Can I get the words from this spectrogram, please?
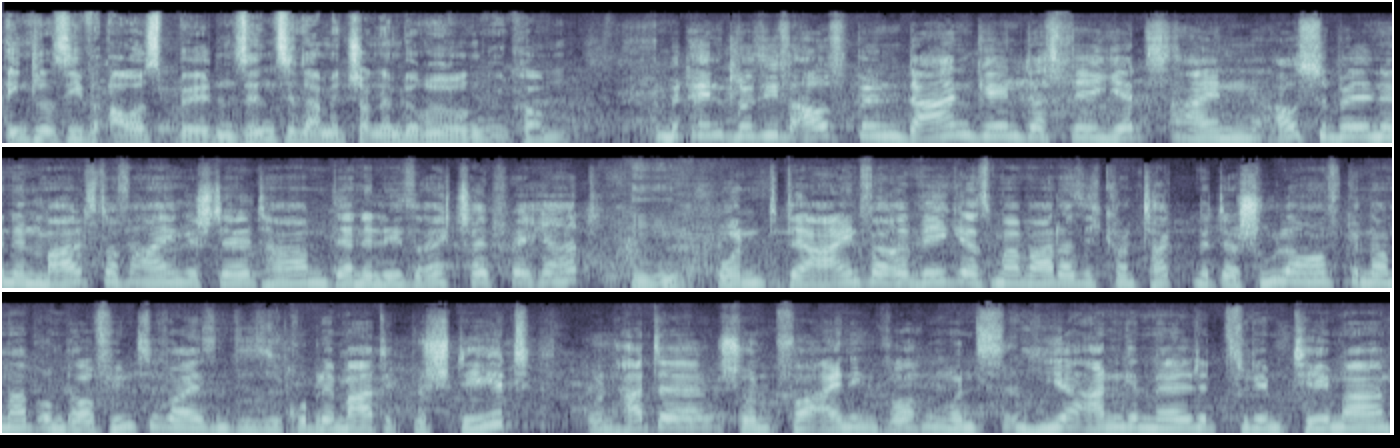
Inklusive Ausbilden. Sind Sie damit schon in Berührung gekommen? Mit inklusiv ausbilden dahingehend, dass wir jetzt einen Auszubildenden in Mahlsdorf eingestellt haben, der eine Leserechtschreibschwäche hat. Mhm. Und der einfache Weg erstmal war, dass ich Kontakt mit der Schule aufgenommen habe, um darauf hinzuweisen, diese Problematik besteht und hatte schon vor einigen Wochen uns hier angemeldet zu dem Thema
